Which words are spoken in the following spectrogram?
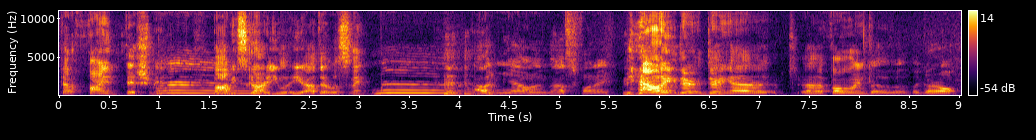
Gotta find fish man. Bobby Scar, you, you out there listening? I like meowing. That's funny. Meowing dur- during uh, uh, following the, the, girl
